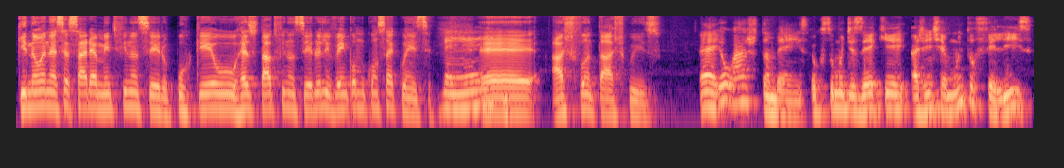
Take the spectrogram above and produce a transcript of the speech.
que não é necessariamente financeiro, porque o resultado financeiro ele vem como consequência. É, acho fantástico isso. É, eu acho também. Eu costumo dizer que a gente é muito feliz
